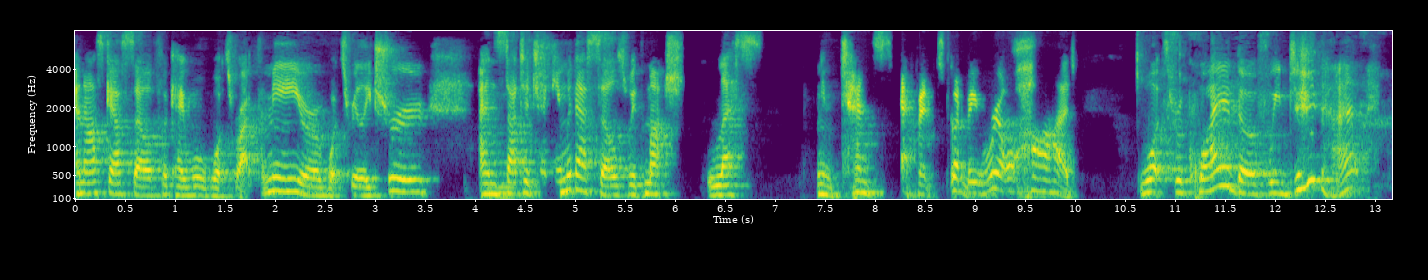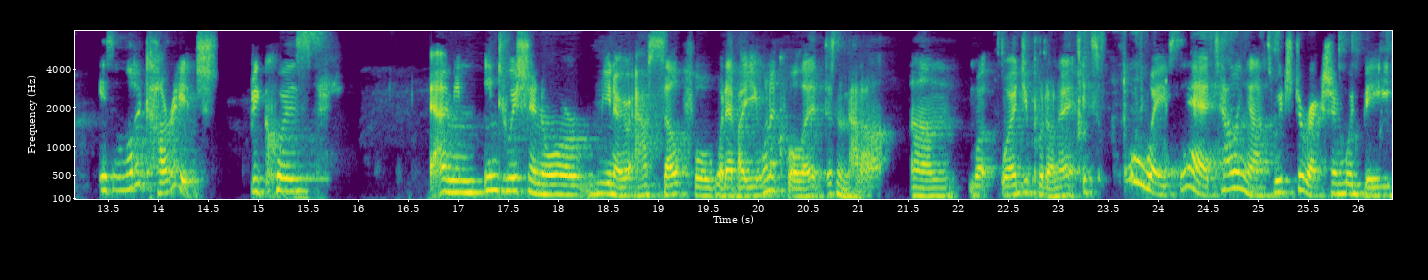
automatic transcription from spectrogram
and ask ourselves, okay, well, what's right for me or what's really true? And start to check in with ourselves with much less intense effort. It's got to be real hard. What's required, though, if we do that, is a lot of courage because I mean, intuition or, you know, our self or whatever you want to call it, doesn't matter um, what word you put on it. It's always there telling us which direction would be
